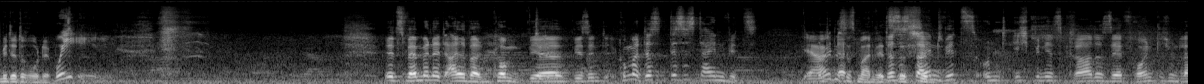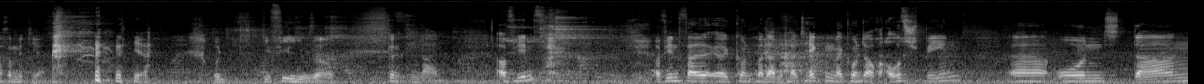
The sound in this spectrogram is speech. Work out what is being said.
Mit der Drohne. jetzt werden wir nicht albern, komm, wir, wir sind, guck mal, das, das ist dein Witz. Ja, das ist mein Witz. Das, ist dein stimmt. Witz und ich bin jetzt gerade sehr freundlich und lache mit dir. Ja. Und die vielen User auch. Nein. Auf jeden Fall, auf jeden Fall äh, konnte man damit halt hacken, man konnte auch ausspähen äh, und dann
